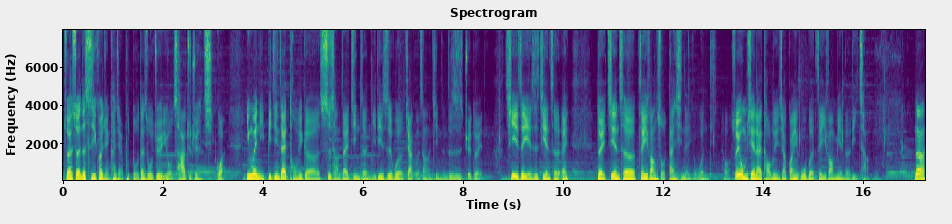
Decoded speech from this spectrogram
虽然虽然这十几块钱看起来不多，但是我觉得有差就觉得很奇怪，因为你毕竟在同一个市场在竞争，一定是会有价格上的竞争，这是绝对的。其实这也是建车哎，对建车这一方所担心的一个问题。哦，所以我们先来讨论一下关于 Uber 这一方面的立场。那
